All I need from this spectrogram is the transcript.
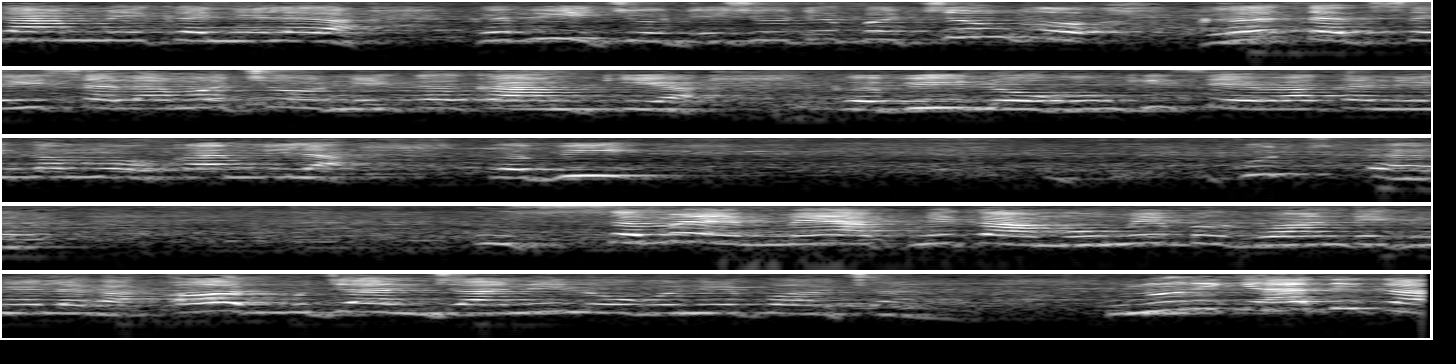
काम मैं करने लगा। कभी छोटे छोटे बच्चों को घर तक सही सलामत छोड़ने का काम किया। कभी लोगों की सेवा करने का मौका मिला। कभी कुछ अ, उस समय मैं अपने कामों में भगवान देखने लगा और मुझे अनजाने लोगों ने पहचाना। उन्होंने क्या देखा?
